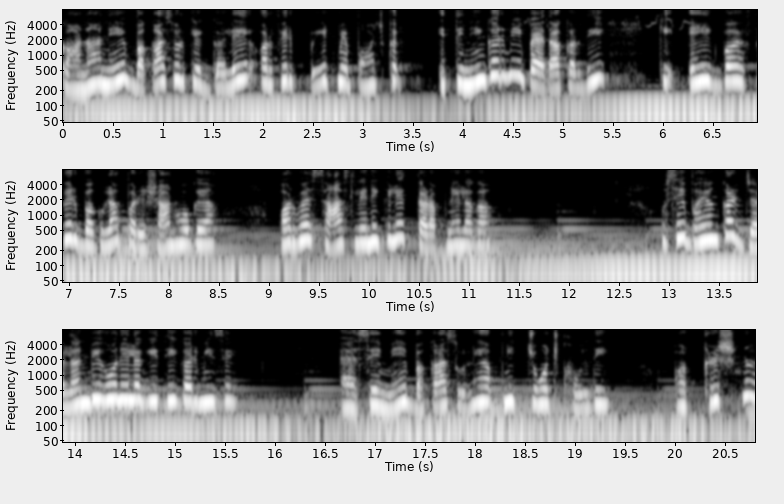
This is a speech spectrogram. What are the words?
काना ने बकासुर के गले और फिर पेट में पहुंचकर इतनी गर्मी पैदा कर दी कि एक बार फिर बगुला परेशान हो गया और वह सांस लेने के लिए तड़पने लगा। उसे भयंकर जलन भी होने लगी थी गर्मी से। ऐसे में बकासुर ने अपनी चोंच खोल दी और कृष्ण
